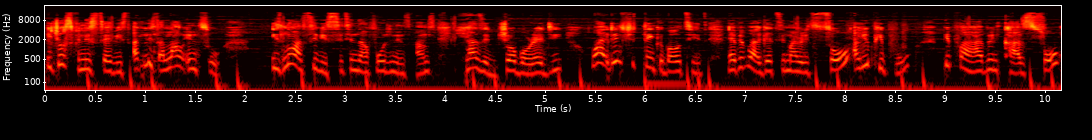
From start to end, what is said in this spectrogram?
he just finished service. At least allow him to it's not as if he's sitting there folding his arms. He has a job already. Why didn't you think about it? And people are getting married. So are you people? People are having cars. So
